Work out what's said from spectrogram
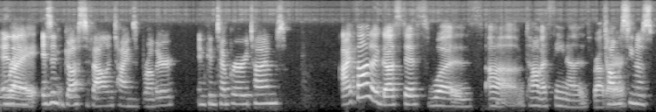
And right. isn't Gus Valentine's brother in contemporary times? I thought Augustus was um Thomasina's brother. Thomasina's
